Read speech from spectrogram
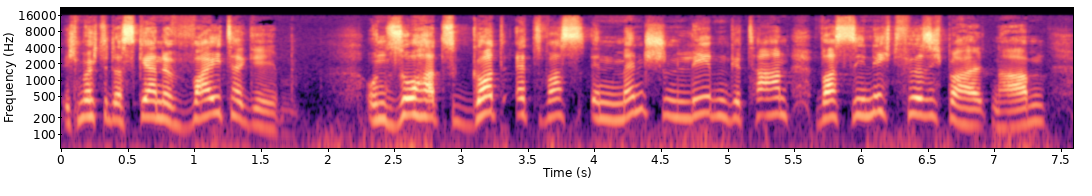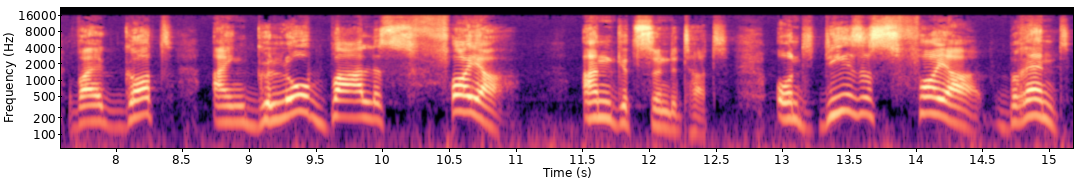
Ich möchte das gerne weitergeben. Und so hat Gott etwas in Menschenleben getan, was sie nicht für sich behalten haben, weil Gott ein globales Feuer angezündet hat. Und dieses Feuer brennt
